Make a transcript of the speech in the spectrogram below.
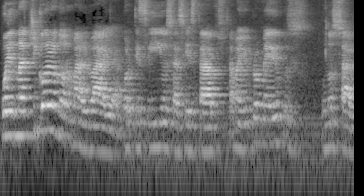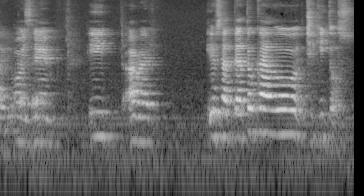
pues más chico de lo normal, vaya. Porque sí, o sea, si está pues, tamaño promedio, pues uno sabe lo que hacer. Oye, y a ver, y, o sea, te ha tocado chiquitos.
